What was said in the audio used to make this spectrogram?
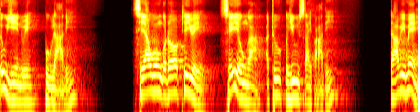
သူ့ရင်တွေပူလာသည်ဆရာဝန်ကတော့ဖြစ်၍ဆေးရုံကအထူးဂယုစိုက်ပါသည်ဒါပေမဲ့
